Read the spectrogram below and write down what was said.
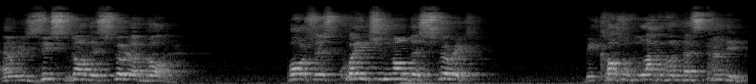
and resist not the Spirit of God. Paul says, quench not the Spirit because of lack of understanding.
